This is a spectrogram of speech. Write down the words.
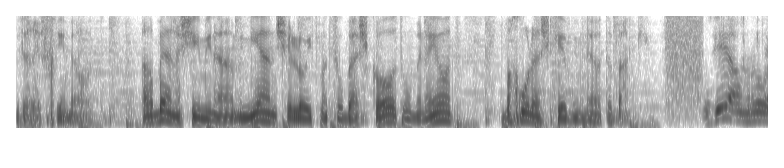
ורווחי מאוד. הרבה אנשים מן המניין שלא התמצאו בהשקעות ומניות, בחרו להשקיע במניות הבנקים. זה אמרו,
